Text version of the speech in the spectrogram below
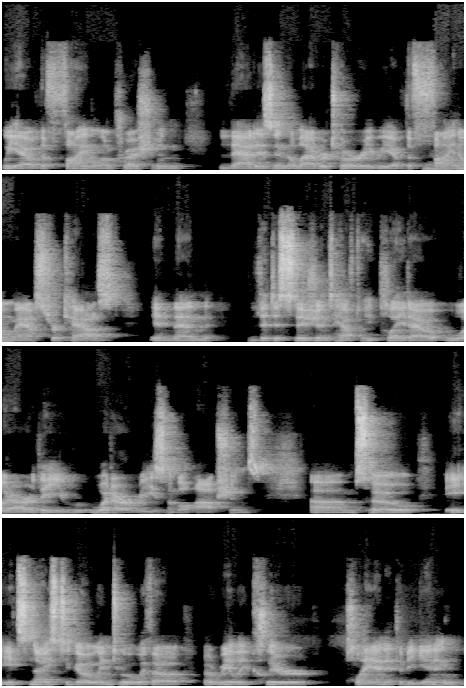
we have the final impression that is in the laboratory. We have the mm-hmm. final master cast, and then the decisions have to be played out. What are the what are reasonable options? Um, so it's nice to go into it with a, a really clear plan at the beginning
